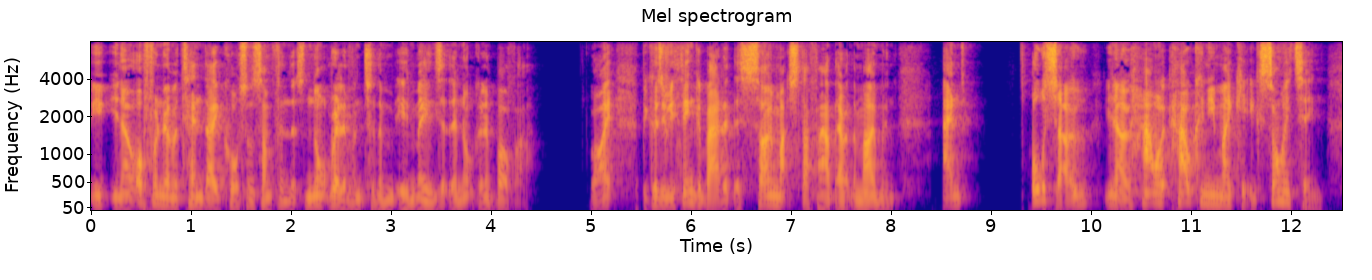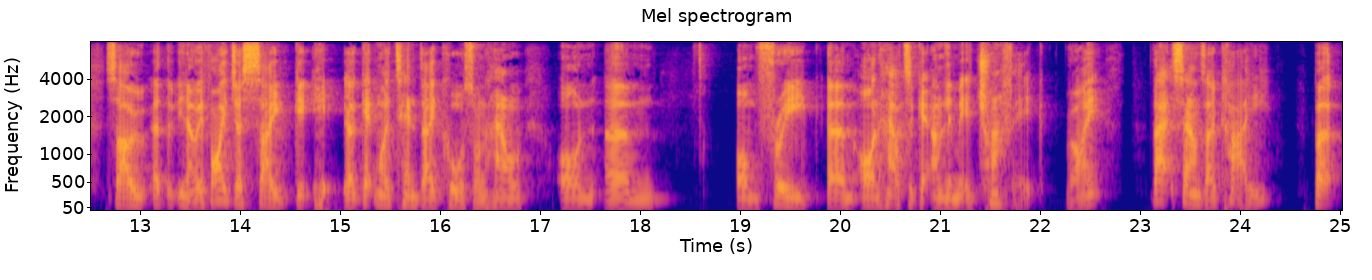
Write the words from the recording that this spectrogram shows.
you, you know, offering them a 10 day course on something that's not relevant to them, it means that they're not going to bother. Right. Because if you think about it, there's so much stuff out there at the moment. And also, you know, how how can you make it exciting? So, uh, you know, if I just say get uh, get my ten day course on how on um, on free um, on how to get unlimited traffic, right? That sounds okay, but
